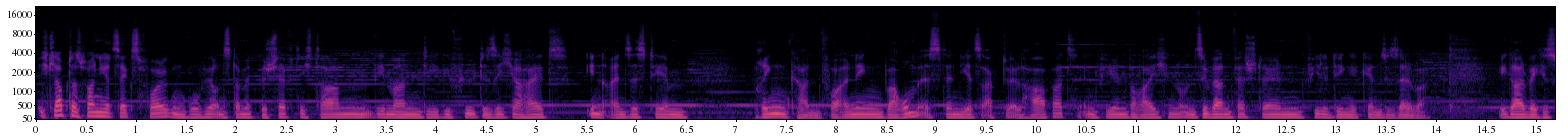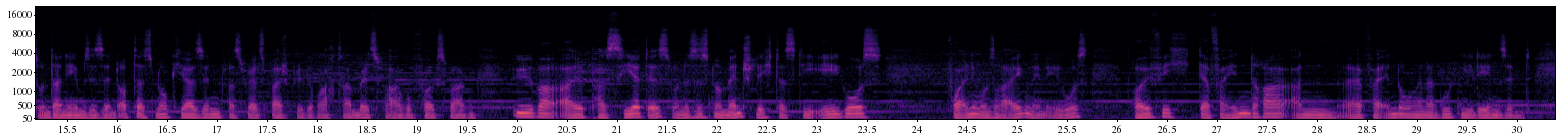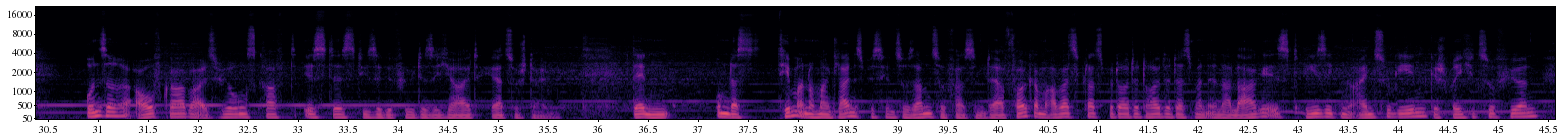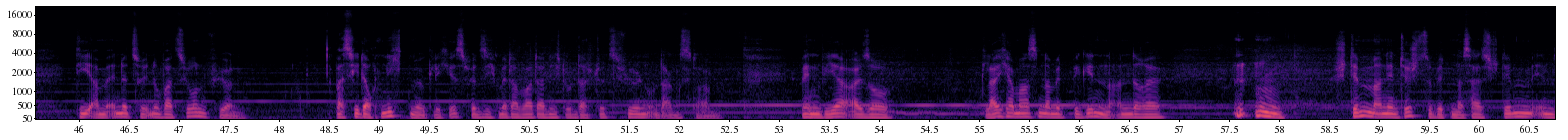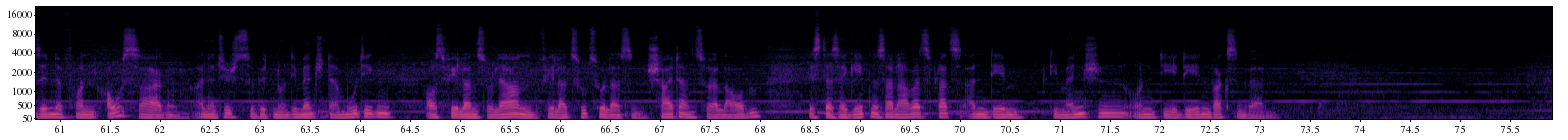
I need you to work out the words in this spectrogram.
Ich glaube, das waren jetzt sechs Folgen, wo wir uns damit beschäftigt haben, wie man die gefühlte Sicherheit in ein System bringen kann. Vor allen Dingen, warum es denn jetzt aktuell hapert in vielen Bereichen. Und Sie werden feststellen, viele Dinge kennen Sie selber. Egal welches Unternehmen Sie sind, ob das Nokia sind, was wir als Beispiel gebracht haben, Wells Fargo, Volkswagen, überall passiert es. Und es ist nur menschlich, dass die Egos, vor allen Dingen unsere eigenen Egos, häufig der Verhinderer an äh, Veränderungen an guten Ideen sind. Unsere Aufgabe als Führungskraft ist es, diese gefühlte Sicherheit herzustellen. Denn um das Thema noch mal ein kleines bisschen zusammenzufassen, der Erfolg am Arbeitsplatz bedeutet heute, dass man in der Lage ist, Risiken einzugehen, Gespräche zu führen, die am Ende zu Innovationen führen. Was jedoch nicht möglich ist, wenn sich Mitarbeiter nicht unterstützt fühlen und Angst haben. Wenn wir also gleichermaßen damit beginnen, andere Stimmen an den Tisch zu bitten, das heißt Stimmen im Sinne von Aussagen an den Tisch zu bitten und die Menschen ermutigen, aus Fehlern zu lernen, Fehler zuzulassen, Scheitern zu erlauben, ist das Ergebnis ein Arbeitsplatz, an dem die Menschen und die Ideen wachsen werden.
